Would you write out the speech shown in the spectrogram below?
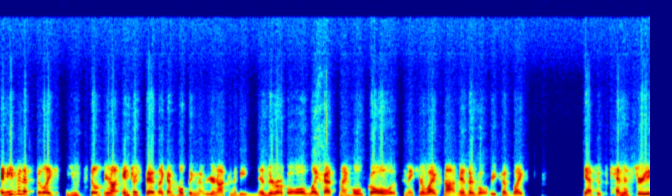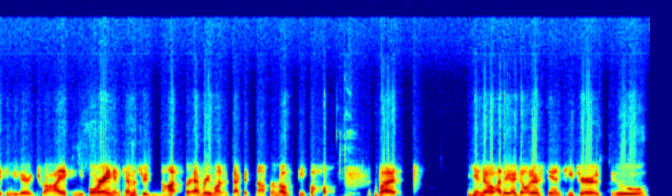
and even if like you still you're not interested like i'm hoping that you're not going to be miserable. Like that's my whole goal is to make your life not miserable because like yes it's chemistry. It can be very dry. It can be boring. And chemistry is not for everyone. In fact it's not for most people. But you know i i don't understand teachers who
